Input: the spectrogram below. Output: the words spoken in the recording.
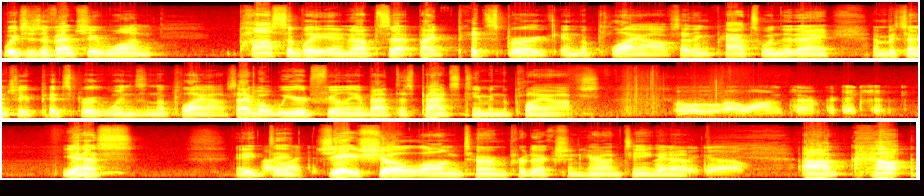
which is eventually won possibly an upset by Pittsburgh in the playoffs. I think Pats win today, and potentially Pittsburgh wins in the playoffs. I have a weird feeling about this Pats team in the playoffs. Ooh, a long-term prediction. Yes, a like J Show long-term prediction here on teeing there it up. There we go. Um, how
